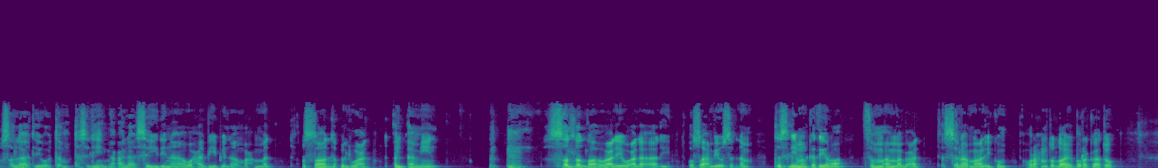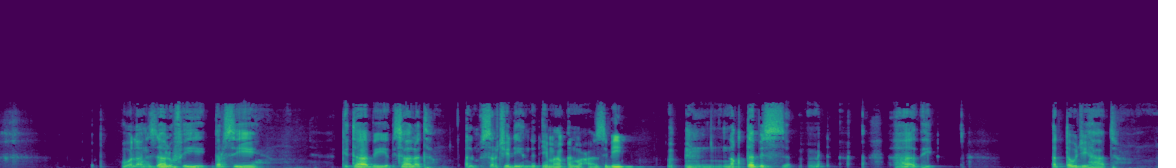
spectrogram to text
أفضل صلاة وتم تسليم على سيدنا وحبيبنا محمد الصادق الوعد الأمين. صلى الله عليه وعلى آله وصحبه وسلم تسليما كثيرا. ثم أما بعد السلام عليكم ورحمة الله وبركاته. ولا نزال في درس كتاب رسالة المسترشدين للإمام المحاسبي. نقتبس هذه التوجيهات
